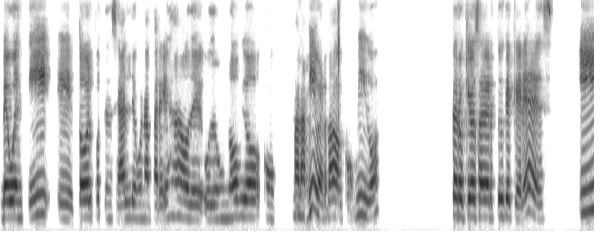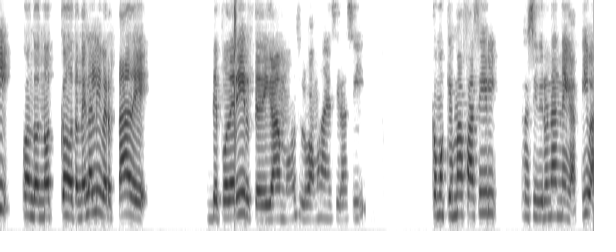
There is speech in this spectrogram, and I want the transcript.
veo en ti eh, todo el potencial de una pareja o de, o de un novio como para mí, ¿verdad? O conmigo, pero quiero saber tú qué querés. Y cuando, no, cuando tenés la libertad de, de poder irte, digamos, lo vamos a decir así, como que es más fácil recibir una negativa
